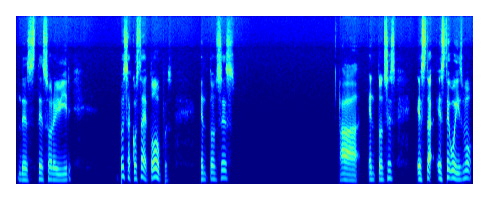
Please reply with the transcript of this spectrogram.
de este, sobrevivir pues a costa de todo, pues. Entonces, ah, entonces, esta, este egoísmo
